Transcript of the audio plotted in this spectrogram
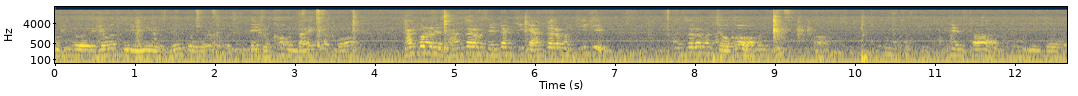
우리 그 회원들이 내 조카 온다 하니까 뭐 당번을 해서 한 사람은 된장찌개, 한 사람은 튀김, 한 사람은 저거. 어. 그러니까 우리 그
